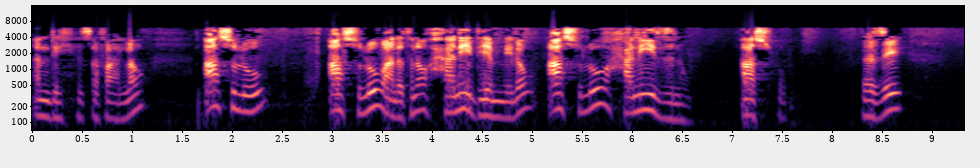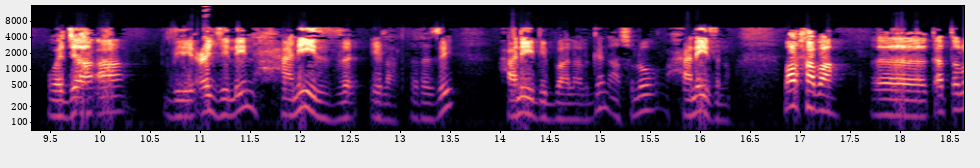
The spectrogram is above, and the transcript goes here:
እንዲህ እጽፋለሁ። አስሉ አስሉ ማለት ነው። ሐኒድ የሚለው አስሉ ሐኒዝ ነው። አስሉ። ስለዚህ وجاء بعجل حنيذ ይላል። ስለዚህ حنيد ይባላል ግን أصله حنيذ ነው። مرحبا ቀጥሎ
